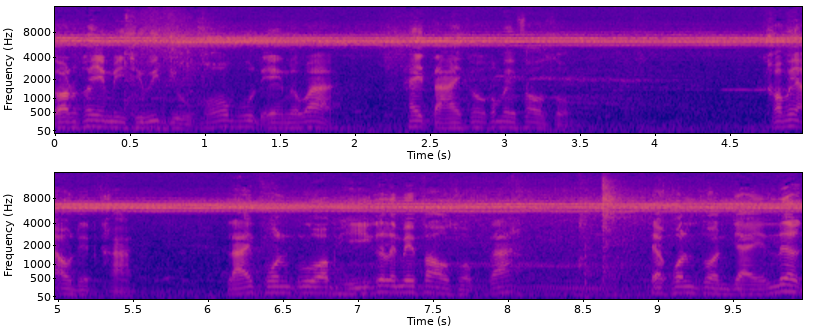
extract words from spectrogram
ตอนเขายังมีชีวิตอยู่เขาก็พูดเองเลยว่า ให้ตายเขาก็ไม่เฝ้าศพเขาไม่เอาเด็ดขาด หลายคนกลัวผีก็เลยไม่เฝ้าศพซะแต่คนส่วนใหญ่เลือก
